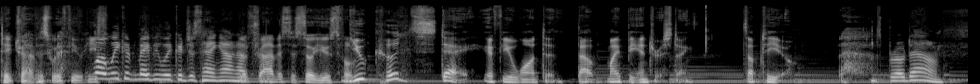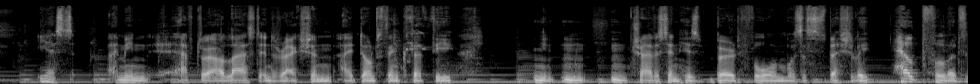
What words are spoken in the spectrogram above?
take Travis with you. He's, well, we could maybe we could just hang out. no, Have some- Travis is so useful. You could stay if you wanted. That might be interesting. It's up to you. Let's bro down. Yes, I mean, after our last interaction, I don't think that the mm, mm, mm, Travis in his bird form was especially helpful at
